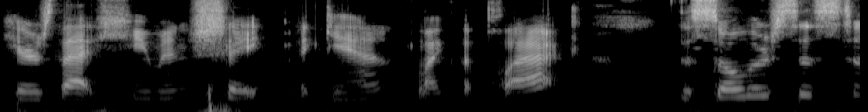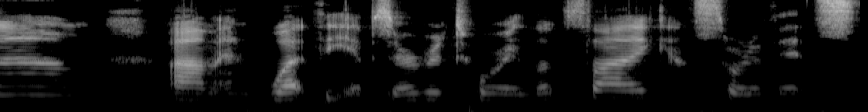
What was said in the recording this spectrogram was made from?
Here's that human shape again, like the plaque. The solar system um, and what the observatory looks like and sort of its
